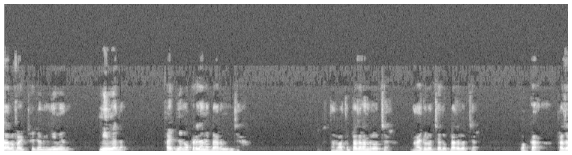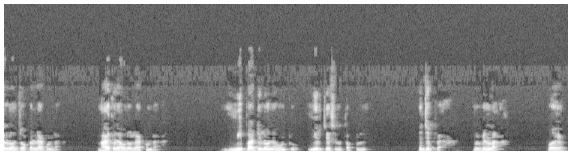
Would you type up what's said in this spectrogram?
చాలు ఫైట్ చేయడానికి నీ మీద మీ మీద ఫైట్ నేను ఒక్కడిగానే ప్రారంభించా. తర్వాత ప్రజలందరూ వచ్చారు. నాయకులు వచ్చారు ప్రజలు వచ్చారు. ఒక్క ప్రజల్లోంచి ఒక్కరు లేకుండా నాయకులు ఎవరో లేకుండా మీ పార్టీలోనే ఉంటూ మీరు చేసిన తప్పుల్ని నేను చెప్పాను నువ్వు వినలా? పోయారు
